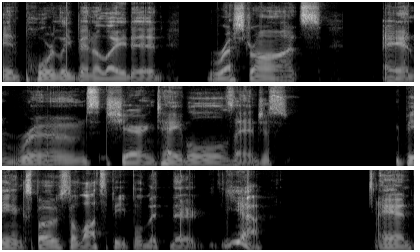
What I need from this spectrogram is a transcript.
in poorly ventilated restaurants and rooms sharing tables and just being exposed to lots of people that they're yeah. And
